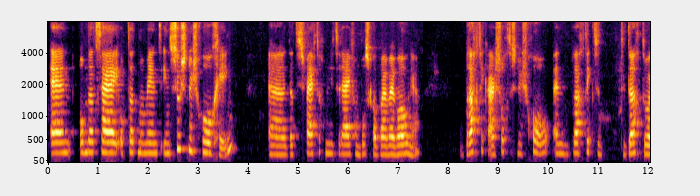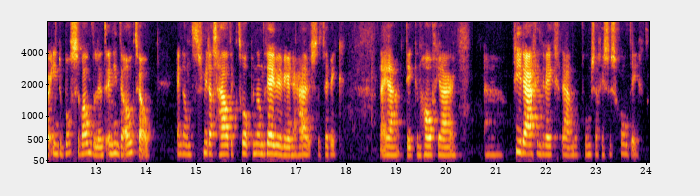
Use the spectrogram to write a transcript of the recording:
En omdat zij op dat moment in Soes naar school ging, uh, dat is 50 minuten rij van Boskoop waar wij wonen, bracht ik haar s ochtends naar school en bracht ik de, dag door in de bossen wandelend en in de auto. En dan smiddags haalde ik het en dan reden we weer naar huis. Dat heb ik, nou ja, ik denk een half jaar, uh, vier dagen in de week gedaan. Op woensdag is de school dicht.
